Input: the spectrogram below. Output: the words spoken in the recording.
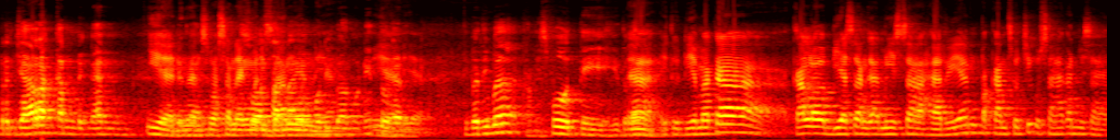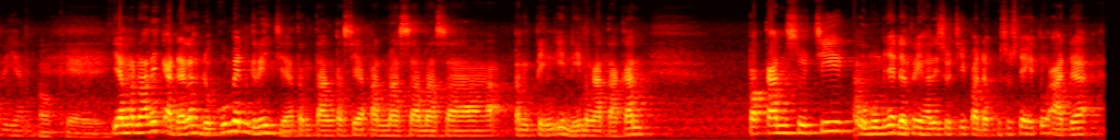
berjarak kan dengan Iya, dengan suasana yang mau suasana dibangun, yang mau ya. dibangun itu Iya, kan. iya. Tiba-tiba Kamis Putih gitu Nah, kan. itu dia. Maka kalau biasa nggak misa harian, pekan suci usahakan misa harian. Oke. Yang menarik adalah dokumen gereja tentang persiapan masa-masa penting ini mengatakan pekan suci umumnya dan hari suci pada khususnya itu ada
